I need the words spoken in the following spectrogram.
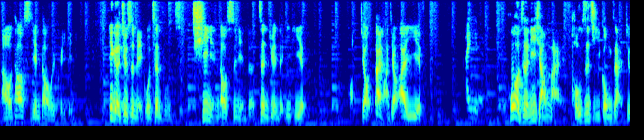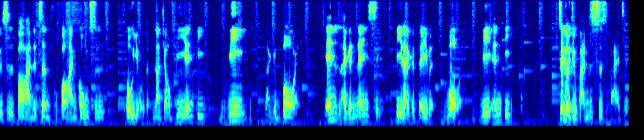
然后他时间到会回给你。一个就是美国政府七年到十年的证券的 ETF，叫代码叫 IEF，IEF，或者你想买投资级公债，就是包含的政府、包含公司都有的，那叫 BND，B like a boy，N like a Nancy，D like a David，boy，BND，这个就百分之四十摆在这里，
